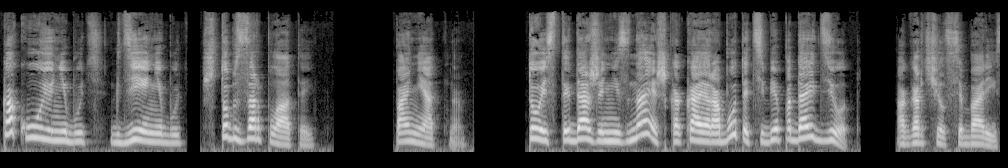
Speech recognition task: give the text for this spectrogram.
«Какую-нибудь, где-нибудь, чтоб с зарплатой». «Понятно. То есть ты даже не знаешь, какая работа тебе подойдет?» – огорчился Борис.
